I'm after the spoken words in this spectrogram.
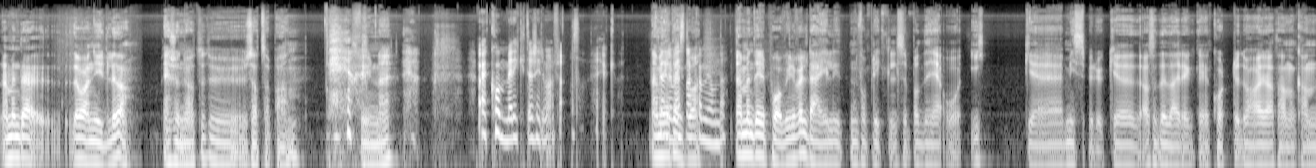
Nei, men det, det var nydelig, da. Jeg skjønner jo at du satsa på han fyren der. Og jeg kommer ikke til å skille meg fra altså. Jeg gjør ikke det. Nei, men jeg jeg på om det. Nei, men dere påhviler vel deg en liten forpliktelse på det å ikke misbruke altså det der kortet du har, at han kan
